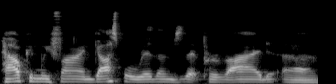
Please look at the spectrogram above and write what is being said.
how can we find gospel rhythms that provide uh,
